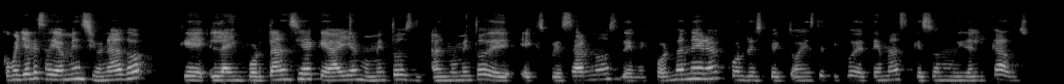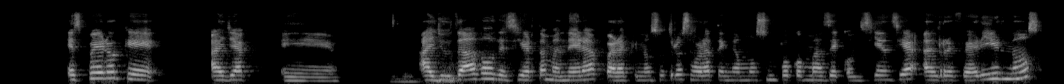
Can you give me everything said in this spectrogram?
Como ya les había mencionado, que la importancia que hay al momento, al momento de expresarnos de mejor manera con respecto a este tipo de temas que son muy delicados. Espero que haya eh, ayudado de cierta manera para que nosotros ahora tengamos un poco más de conciencia al referirnos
